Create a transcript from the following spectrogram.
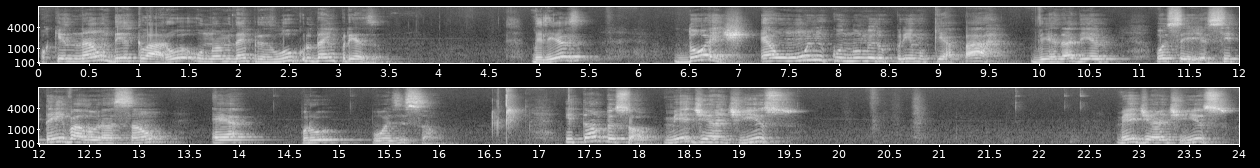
Porque não declarou o nome da empresa, lucro da empresa. Beleza? 2 é o único número primo que é par verdadeiro. Ou seja, se tem valoração, é proposição. Então, pessoal, mediante isso, Mediante isso,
